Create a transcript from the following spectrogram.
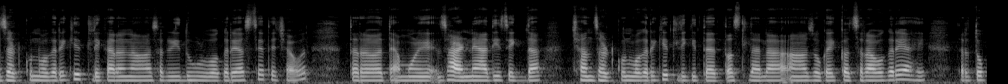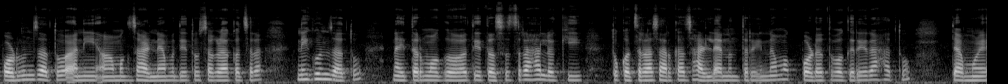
झटकून वगैरे घेतले. कारण सगळी धूळ वगैरे असते त्याच्यावर तर त्यामुळे झाडण्याआधीच एकदा छान झटकून वगैरे घेतली की त्यात असलेला जो काही कचरा वगैरे आहे तर तो पडून जातो आणि मग झाडण्यामध्ये तो सगळा कचरा निघून जातो. नाहीतर मग ते तसंच राहिलं की तो कचरासारखा झाडल्यानंतरही ना मग पडत वगैरे राहतो. त्यामुळे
